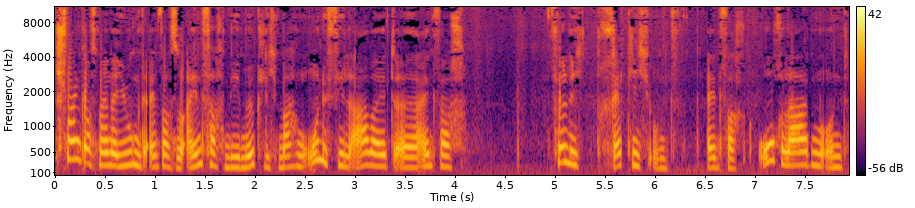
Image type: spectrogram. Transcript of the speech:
Schwank aus meiner Jugend einfach so einfach wie möglich machen, ohne viel Arbeit, äh, einfach völlig dreckig und einfach hochladen und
